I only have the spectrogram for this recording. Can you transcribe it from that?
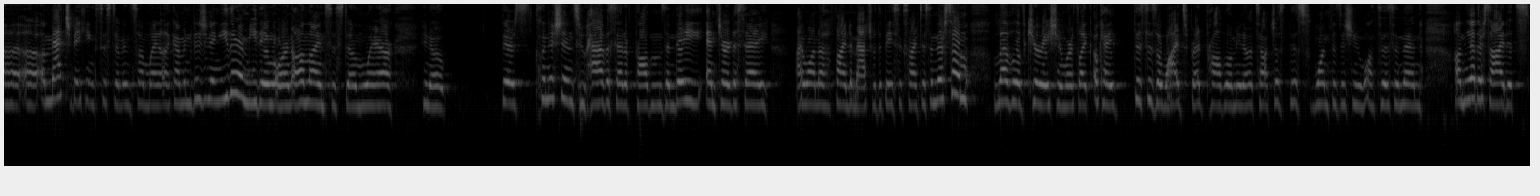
a, a matchmaking system in some way. Like I'm envisioning either a meeting or an online system where, you know, there's clinicians who have a set of problems and they enter to say, I want to find a match with a basic scientist. And there's some level of curation where it's like, okay, this is a widespread problem. You know, it's not just this one physician who wants this. And then on the other side, it's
